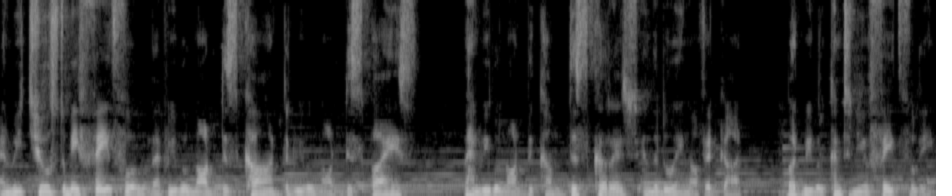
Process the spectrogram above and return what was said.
and we choose to be faithful that we will not discard, that we will not despise, and we will not become discouraged in the doing of it, God, but we will continue faithfully,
